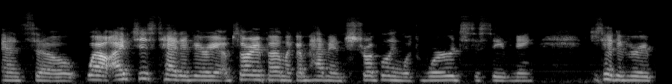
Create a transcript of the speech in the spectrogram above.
And so, wow, I've just had a very, I'm sorry if I'm like I'm having, struggling with words this evening. Just had a very,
